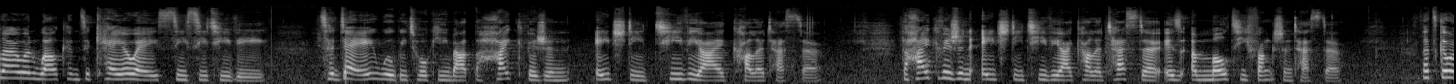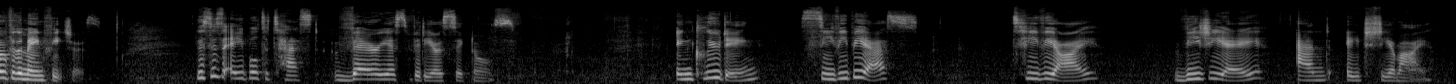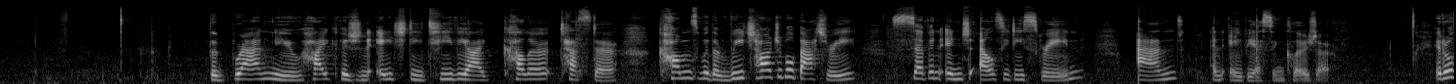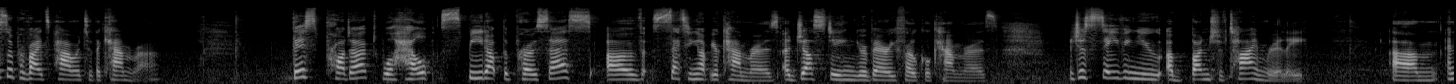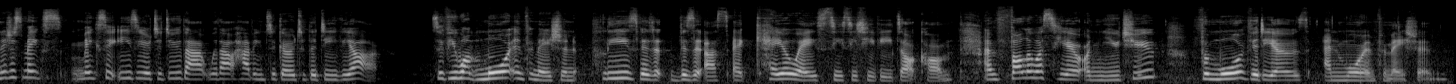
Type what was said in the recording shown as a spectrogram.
Hello and welcome to KOA CCTV. Today we'll be talking about the Hikvision HD TVI Color Tester. The Hikvision HD TVI Color Tester is a multi-function tester. Let's go over the main features. This is able to test various video signals, including CVBS, TVI, VGA, and HDMI the brand new Hikvision HD TVI color tester comes with a rechargeable battery, 7-inch LCD screen, and an ABS enclosure. It also provides power to the camera. This product will help speed up the process of setting up your cameras, adjusting your varifocal cameras, just saving you a bunch of time, really. Um, and it just makes, makes it easier to do that without having to go to the DVR. So if you want more information, please visit, visit us at koacctv.com and follow us here on YouTube for more videos and more information.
